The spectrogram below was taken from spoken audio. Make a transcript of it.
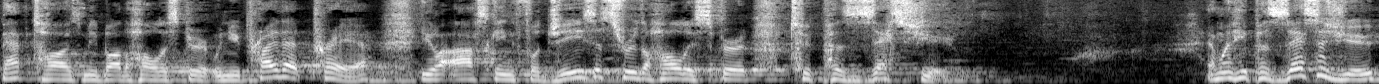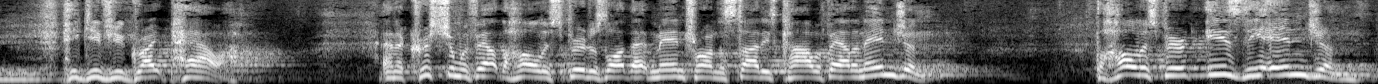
baptize me by the Holy Spirit. When you pray that prayer, you are asking for Jesus through the Holy Spirit to possess you. And when he possesses you, he gives you great power. And a Christian without the Holy Spirit is like that man trying to start his car without an engine. The Holy Spirit is the engine.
